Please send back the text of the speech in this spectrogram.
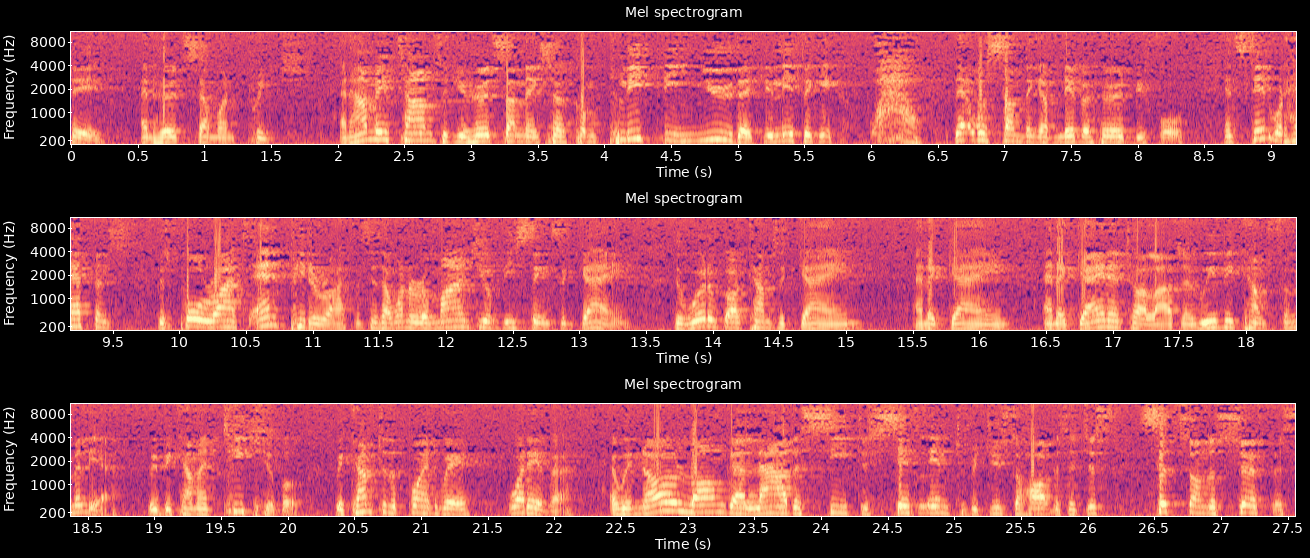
there and heard someone preach? And how many times have you heard something so completely new that you leave thinking, wow, that was something I've never heard before? Instead, what happens, is Paul writes and Peter writes and says, I want to remind you of these things again. The Word of God comes again and again and again into our lives, and we become familiar. We become unteachable. We come to the point where, whatever, and we no longer allow the seed to settle in to produce the harvest. It just sits on the surface,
